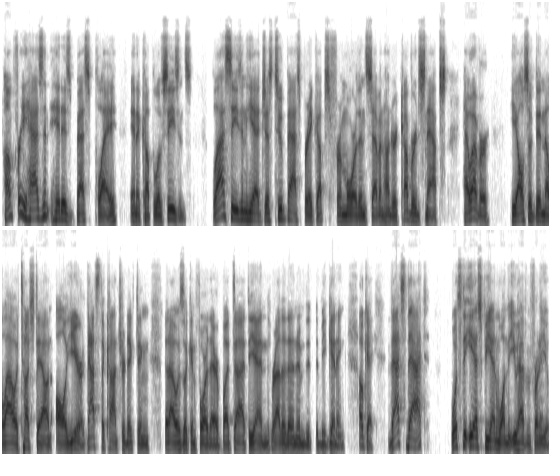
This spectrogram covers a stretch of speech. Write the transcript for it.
Humphrey hasn't hit his best play in a couple of seasons. Last season, he had just two pass breakups from more than 700 coverage snaps. However, he also didn't allow a touchdown all year. That's the contradicting that I was looking for there, but uh, at the end rather than in the, the beginning. Okay, that's that. What's the ESPN one that you have in front of you?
